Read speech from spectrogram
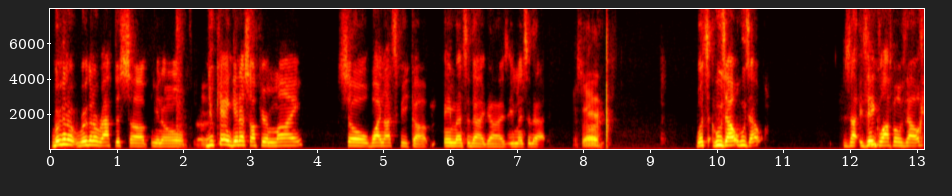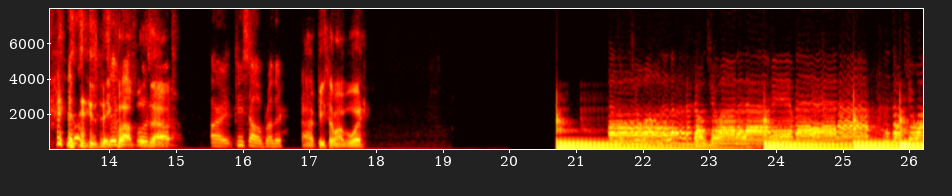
we're gonna we're gonna wrap this up. You know, you can't get us off your mind, so why not speak up? Amen to that, guys. Amen to that. Sorry. What's who's out? Who's out? Z- Zay Guapo's out. Zay Zay Guapo's out. All right, peace out, brother. All right, peace out, my boy. Don't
